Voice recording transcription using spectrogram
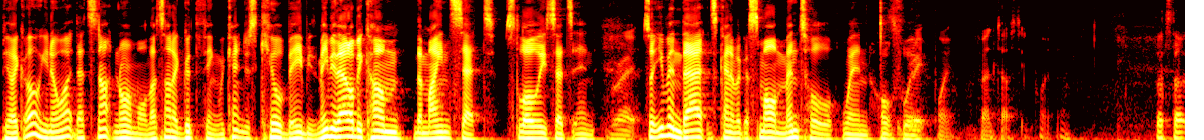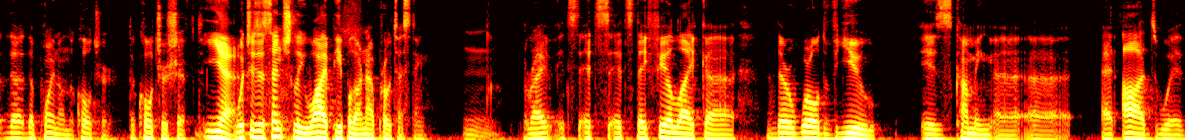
be like, oh, you know what? That's not normal. That's not a good thing. We can't just kill babies. Maybe that'll become the mindset slowly sets in. Right. So even that is kind of like a small mental win, That's a hopefully. great point. Fantastic point. yeah. That's the, the, the point on the culture, the culture shift. Yeah. Which is essentially why people are now protesting, Mm. right? It's it's it's they feel like uh, their worldview is coming uh, uh, at odds with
